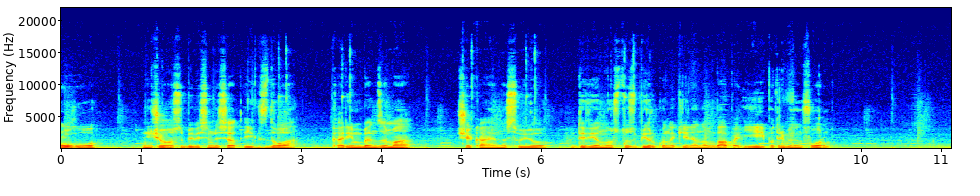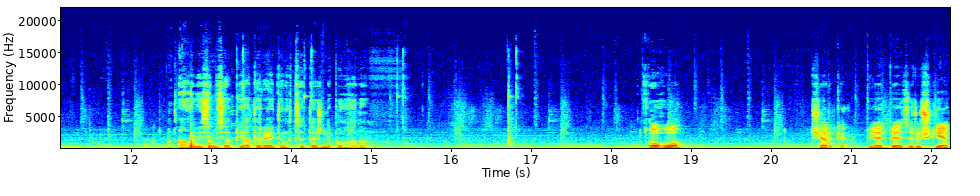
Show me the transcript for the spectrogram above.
Ого, нічого собі 80x2. Карім Бензема чекає на свою 90 збірку на Кіляна Мбапе і їй потрібен інформ. Але 85 рейтинг це теж непогано. Ого. Черки. 5-5 зірочки.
